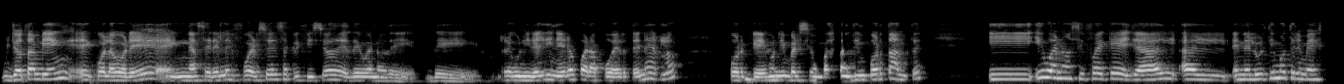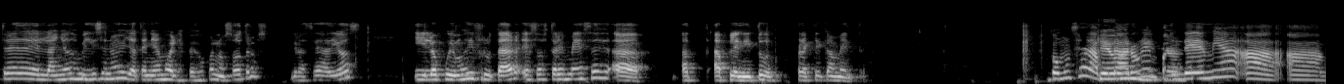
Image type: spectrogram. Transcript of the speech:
yo también eh, colaboré en hacer el esfuerzo y el sacrificio de, de bueno, de, de, reunir el dinero para poder tenerlo, porque uh -huh. es una inversión bastante importante. Y, y, bueno, así fue que ya al, al, en el último trimestre del año 2019 ya teníamos el espejo con nosotros, gracias a Dios, y lo pudimos disfrutar esos tres meses a, a, a plenitud prácticamente. ¿Cómo se adaptaron en pandemia a, a,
